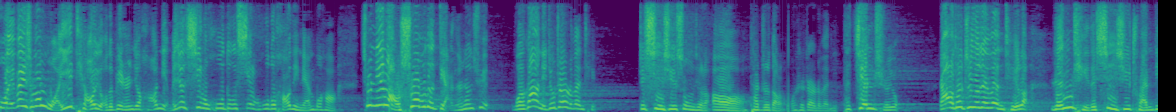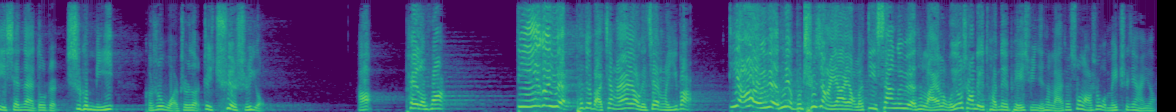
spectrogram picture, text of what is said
我为什么我一调有的病人就好，你们就稀里糊涂稀里糊涂好几年不好？就你老说不到点子上去。我告诉你就这儿的问题，这信息送去了，哦，他知道了，我是这儿的问题，他坚持用，然后他知道这问题了。人体的信息传递现在都是是个谜，可是我知道这确实有。好，配了方。他就把降压药给降了一半第二个月他也不吃降压药了，第三个月他来了，我又上这个团队培训去，他来，他说宋老师我没吃降压药，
